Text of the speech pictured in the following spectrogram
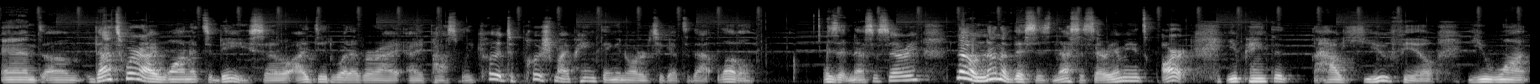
and um, that's where I want it to be. So I did whatever I, I possibly could to push my painting in order to get to that level. Is it necessary? No, none of this is necessary. I mean, it's art. You paint it how you feel you want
